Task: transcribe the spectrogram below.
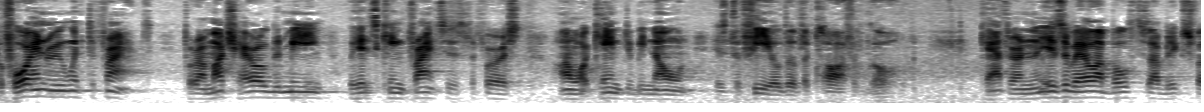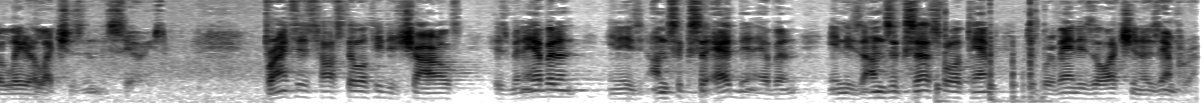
Before Henry went to France for a much heralded meeting with his King Francis I on what came to be known as the Field of the Cloth of Gold. Catherine and Isabel are both subjects for later lectures in this series. Francis' hostility to Charles has been evident in his unsuccess- had been evident in his unsuccessful attempt to prevent his election as emperor.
